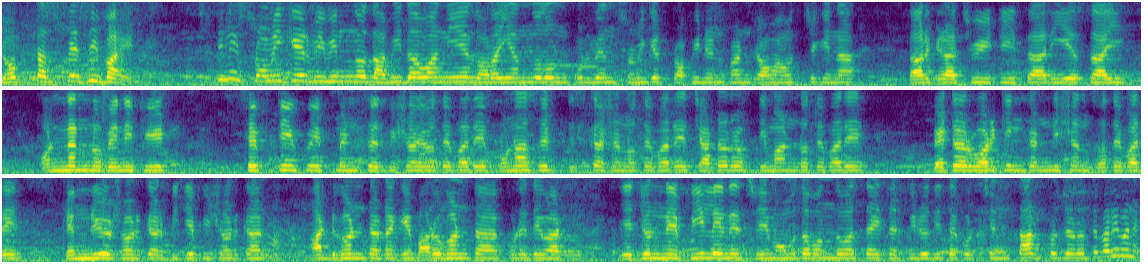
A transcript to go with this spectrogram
জবটা স্পেসিফাইড তিনি শ্রমিকের বিভিন্ন দাবি দাওয়া নিয়ে লড়াই আন্দোলন করবেন, শ্রমিকের প্রভিডেন্ট ফান্ড জমা হচ্ছে কি না তার গ্র্যাচুইটি তার ইএসআই অন্যান্য বেনিফিট সেফটি ইকুইপমেন্টসের বিষয় হতে পারে বোনাসের ডিসকাশন হতে পারে চার্টার অফ ডিমান্ড হতে পারে বেটার ওয়ার্কিং কন্ডিশনস হতে পারে। কেন্দ্রীয় সরকার, বিজেপি সরকার আট ঘন্টাটাকে বারো ঘণ্টা করে দেওয়ার যে জন্যে বিল এনেছে, মমতা বন্দ্যোপাধ্যায় তার বিরোধিতা করছেন, তার প্রচার হতে পারে। মানে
